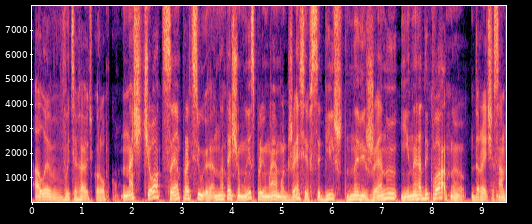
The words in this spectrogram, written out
але витягають коробку. На що це працює? На те, що ми сприймаємо Джесі все більш навіженою і неадекватною. До речі, сам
